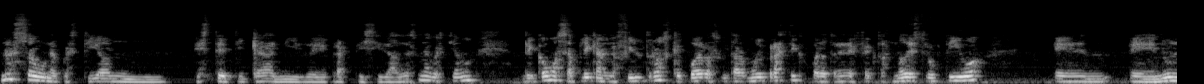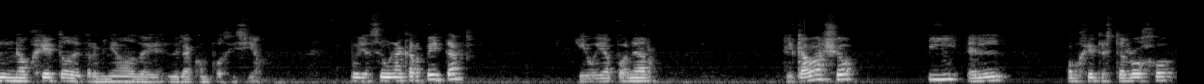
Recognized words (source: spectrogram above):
no es solo una cuestión estética ni de practicidad, es una cuestión de cómo se aplican los filtros que puede resultar muy práctico para tener efectos no destructivos en, un objeto determinado de, la composición. Voy a hacer una carpeta y voy a poner el caballo y el objeto este rojo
